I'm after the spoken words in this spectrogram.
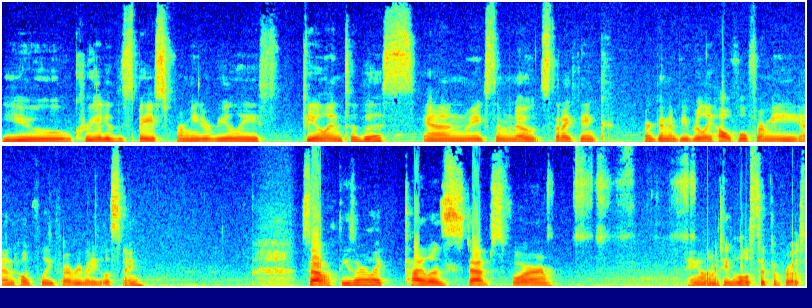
you created the space for me to really feel into this and make some notes that I think are going to be really helpful for me and hopefully for everybody listening. So, these are like Tyla's steps for. Hang on, let me take a little sip of rose.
